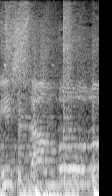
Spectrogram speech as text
İstanbul'u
